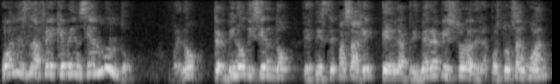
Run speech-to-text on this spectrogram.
¿Cuál es la fe que vence al mundo? Bueno, termino diciendo en este pasaje, en la primera epístola del apóstol San Juan,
